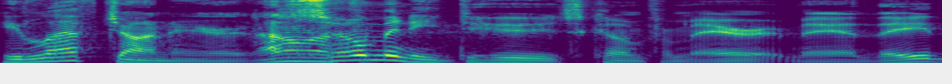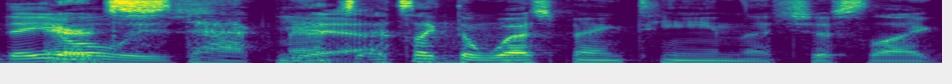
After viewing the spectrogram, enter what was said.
He left John Ehret. I don't know. So many dudes come from Eric, man. They they Ehret's always stacked, man. It's, Yeah. it's like the mm-hmm. West Bank team that's just like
